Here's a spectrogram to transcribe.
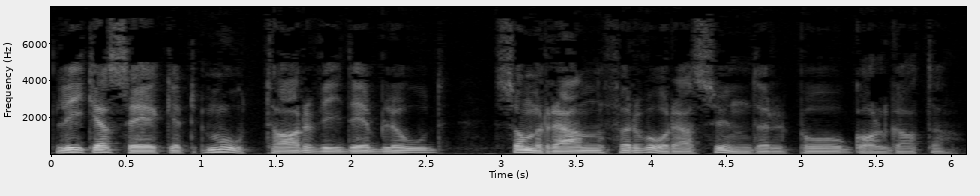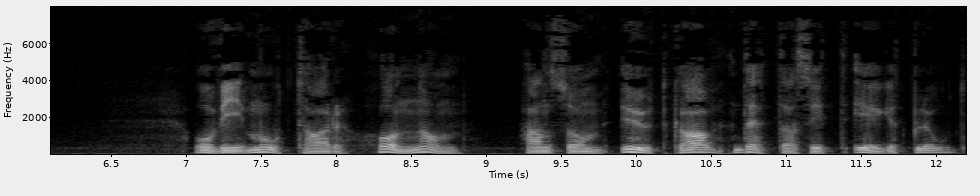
lika säkert mottar vi det blod som rann för våra synder på Golgata. Och vi mottar honom, han som utgav detta sitt eget blod.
